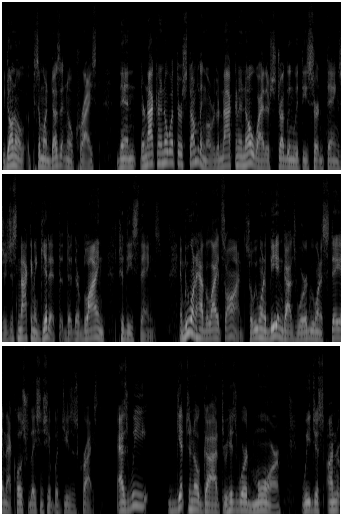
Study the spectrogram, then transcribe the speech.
we don't know, if someone doesn't know Christ, then they're not going to know what they're stumbling over. They're not going to know why they're struggling with these certain things. They're just not going to get it—that They're blind to these things. And we want to have the lights on. So, we want to be in God's word. We want to stay in that close relationship with Jesus Christ. As we get to know God through His Word more, we just un-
